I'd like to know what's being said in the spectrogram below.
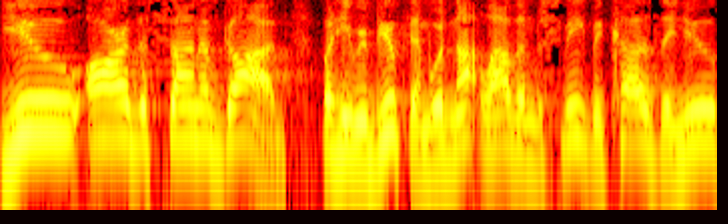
You are the Son of God. But he rebuked them, would not allow them to speak because they knew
